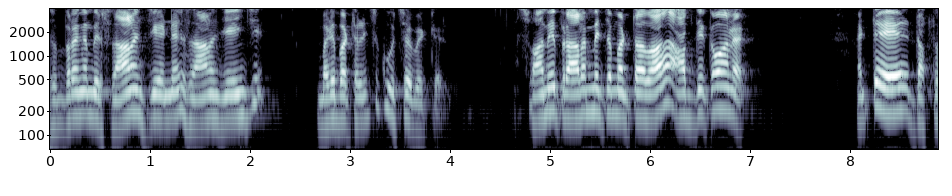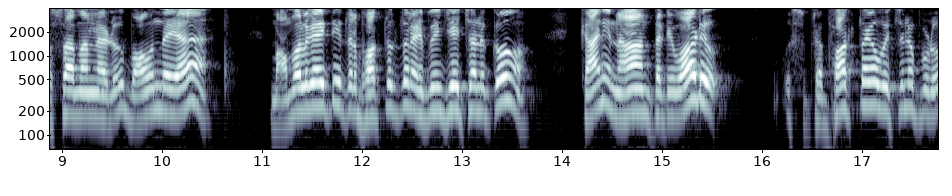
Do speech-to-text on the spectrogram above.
శుభ్రంగా మీరు స్నానం చేయండి అని స్నానం చేయించి మడి బట్టలు ఇచ్చి కూర్చోబెట్టాడు. స్వామి ప్రారంభించమంటావా? ఆబ్దికం అన్నాడు. అంటే దత్తస్వామి అన్నాడు బాగుందయ్యా మామూలుగా అయితే ఇతర భక్తులతో నడిపించేయచ్చు అనుకో కానీ నా అంతటి వాడు ప్రభాక్తగా వచ్చినప్పుడు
